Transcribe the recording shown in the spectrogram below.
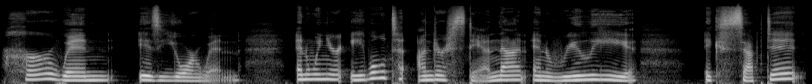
Her win is your win. And when you're able to understand that and really accept it,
